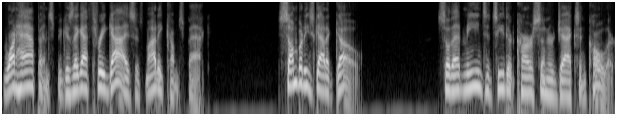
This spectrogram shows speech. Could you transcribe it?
what happens? Because they got three guys if Mady comes back. Somebody's got to go. So that means it's either Carson or Jaxon Kohler.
